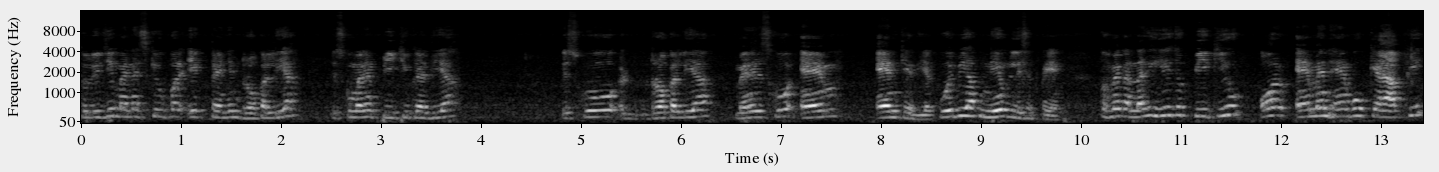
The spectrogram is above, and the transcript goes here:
तो लीजिए मैंने इसके ऊपर एक टेंजेंट ड्रॉ कर लिया। इसको मैंने पी क्यू कह दिया। इसको ड्रॉ कर लिया। मैंने इसको एम एन कह दिया। कोई भी आप नेम ले सकते हैं। तो हमें करना है कि ये जो पी क्यू और एम एन है, वो क्या आपकी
